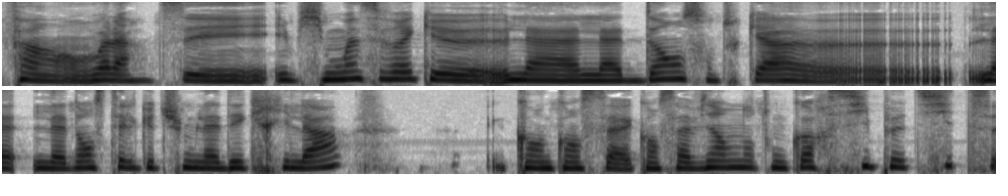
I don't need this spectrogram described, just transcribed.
Enfin voilà, c'est et puis moi c'est vrai que la, la, danse, en tout cas euh, la, la, danse telle que tu me l'as décrit là, quand, quand, ça, quand ça vient dans ton corps si petite,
